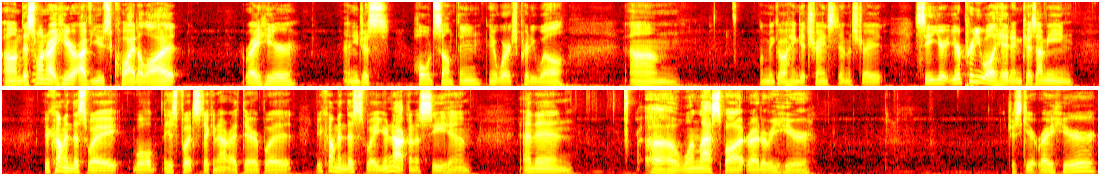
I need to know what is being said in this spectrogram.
Um, this one right here I've used quite a lot. Right here, and you just hold something. It works pretty well. Um, let me go ahead and get trains to demonstrate. See, you're you're pretty well hidden because I mean, you're coming this way. Well, his foot's sticking out right there, but you're coming this way. You're not gonna see him. And then, uh, one last spot right over here. Just get right here,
